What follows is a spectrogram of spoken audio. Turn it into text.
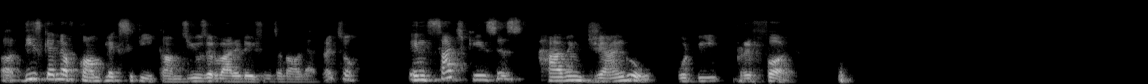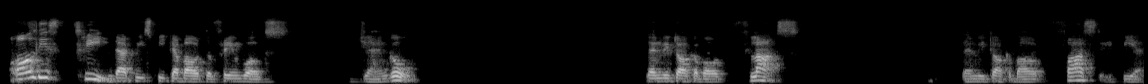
uh, these kind of complexity comes, user validations and all that, right? So in such cases, having Django would be preferred. All these three that we speak about, the frameworks, Django, then we talk about Flask, then we talk about Fast API.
